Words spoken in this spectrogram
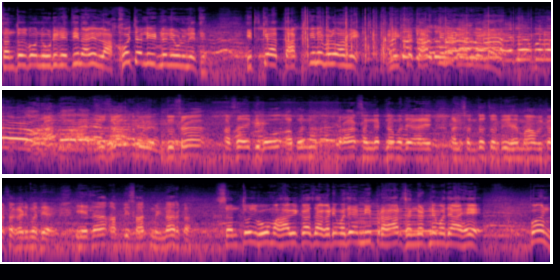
संतोष भाऊ निवडून येतील आणि लाखोच्या लीडनं निवडून येतील. इतक्या ताकदीने मिळू आम्ही आणि इतक्या ताकदीने काम करणार. दुसरं दुसरं असं आहे की भाऊ आपण प्रहार संघटनामध्ये आहे आणि संतोष चौधरी हे महाविकास आघाडीमध्ये आहे. याला आपली साथ मिळणार का? संतोष भाऊ महाविकास आघाडीमध्ये मी प्रहार संघटनेमध्ये आहे. पण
